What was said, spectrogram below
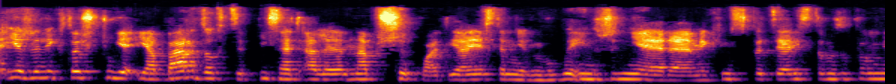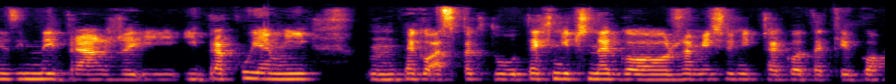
jeżeli ktoś czuje, ja bardzo chcę pisać, ale na przykład ja jestem, nie wiem, w ogóle inżynierem, jakimś specjalistą zupełnie z innej branży i, i brakuje mi mm, tego aspektu technicznego, rzemieślniczego, takiego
